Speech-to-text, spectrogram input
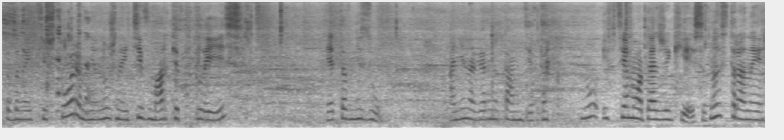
чтобы найти шторы, мне нужно идти в Marketplace. Это внизу. Они, наверное, там где-то. Ну и в тему, опять же, кейс. С одной стороны,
